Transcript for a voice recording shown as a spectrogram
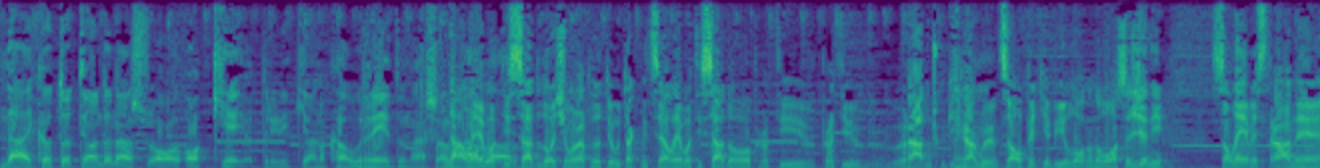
Da, i kao to ti onda, naš, o, okej, otprilike, ono, kao u redu, naš. Ali, Da, ali evo ti sad, doćemo vratno do te utakmice, ali evo ti sad ovo protiv, protiv radničkog iz Mhm. Kragujevca, opet je bilo ono novosađeni, sa leve strane e,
